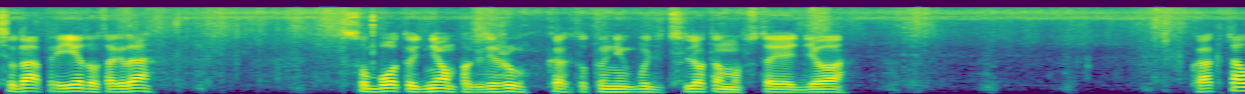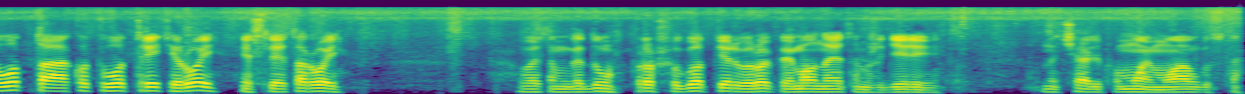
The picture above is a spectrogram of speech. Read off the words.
Сюда приеду тогда в субботу днем погляжу, как тут у них будет с летом обстоять дела. Как-то вот так вот. Вот третий рой, если это рой в этом году. Прошлый год первый рой поймал на этом же дереве. В начале, по-моему, августа.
